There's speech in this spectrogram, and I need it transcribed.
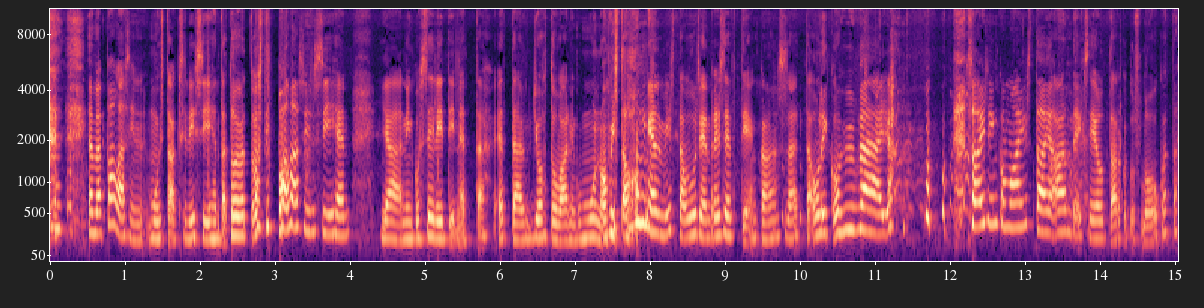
ja mä palasin muistaakseni siihen, tai toivottavasti palasin siihen. Ja niin kuin selitin, että, että johtuu vaan niin kuin mun omista ongelmista uusien reseptien kanssa. Että oliko hyvää ja saisinko maistaa ja anteeksi ei ollut tarkoitus loukata.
